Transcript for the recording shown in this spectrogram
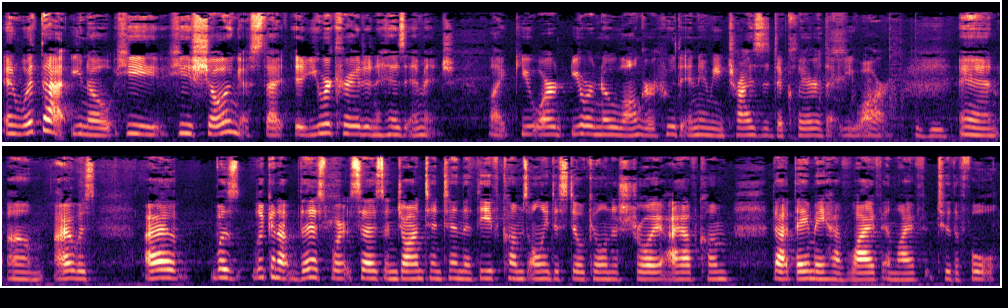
and with that, you know, he he's showing us that you were created in his image. Like you are you are no longer who the enemy tries to declare that you are. And um I was I was looking up this where it says in John 10:10 the thief comes only to steal kill and destroy I have come that they may have life and life to the full.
